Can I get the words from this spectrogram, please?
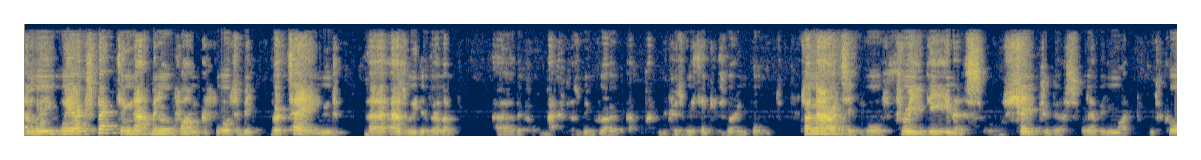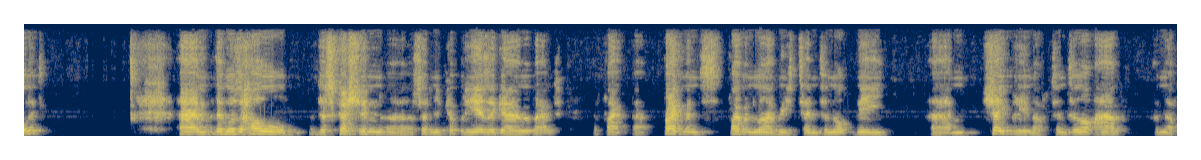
And we, we are expecting that minimal pharmacophore to be retained uh, as we develop uh, the compound, as we grow the compound, because we think it's very important planarity or 3D-ness or shapeliness, whatever you might want to call it. Um, there was a whole discussion, uh, certainly a couple of years ago, about the fact that fragments, fragment libraries tend to not be um, shapely enough, tend to not have enough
